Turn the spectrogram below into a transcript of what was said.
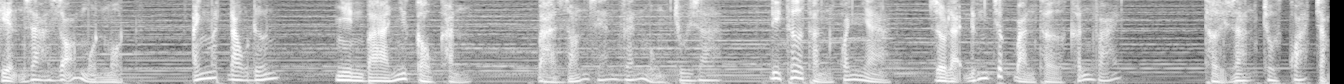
Hiện ra rõ mồn một. Ánh mắt đau đớn Nhìn bà như cầu khẩn. Bà rón rén vén mùng chui ra, Đi thơ thần quanh nhà, Rồi lại đứng trước bàn thờ khấn vái. Thời gian trôi quá chậm.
